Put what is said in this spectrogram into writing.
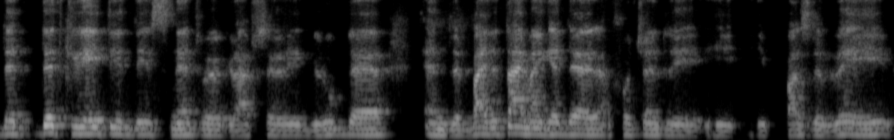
that that created this network graph theory group there. And by the time I get there, unfortunately, he he passed away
